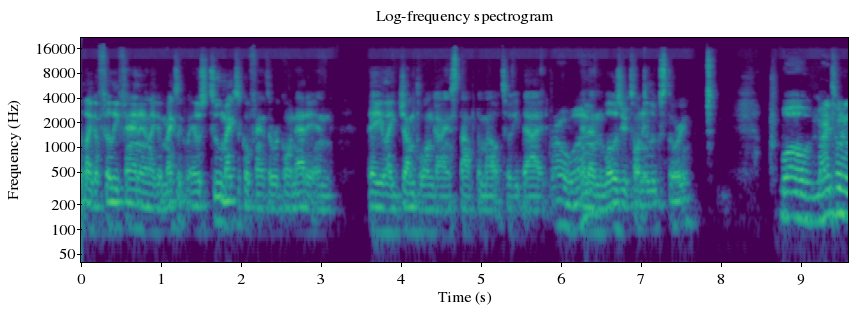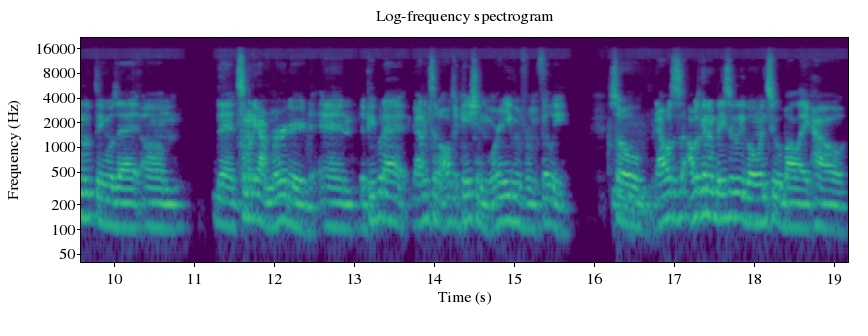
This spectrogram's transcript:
like a Philly fan and like a Mexico. It was two Mexico fans that were going at it, and they like jumped one guy and stomped him out till he died. bro. What? And then what was your Tony Luke story? well, my Tony Luke thing was that um that somebody got murdered, and the people that got into the altercation weren't even from Philly. So Mm-hmm. that was I was gonna basically go into about like how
